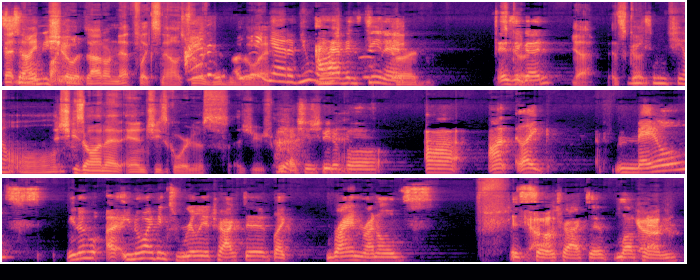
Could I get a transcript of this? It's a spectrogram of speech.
That so 90s funny. show is out on Netflix now. It's really good, by the way. yet. Have you watched I haven't seen it. Good. Is it good? Yeah, it's It Makes good. me feel old. She's on it, and she's gorgeous as usual. Yeah, she's beautiful. Uh, on like males, you know, uh, you know, who I think's really attractive. Like Ryan Reynolds is so attractive. Love Yeah. him.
